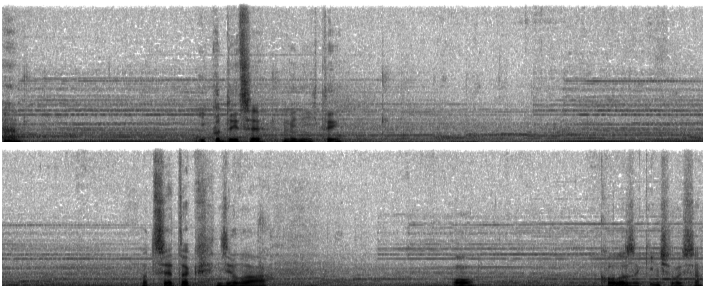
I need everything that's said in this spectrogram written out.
Га. І куди це мені йти? Оце так діла. О. Коло закінчилося.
